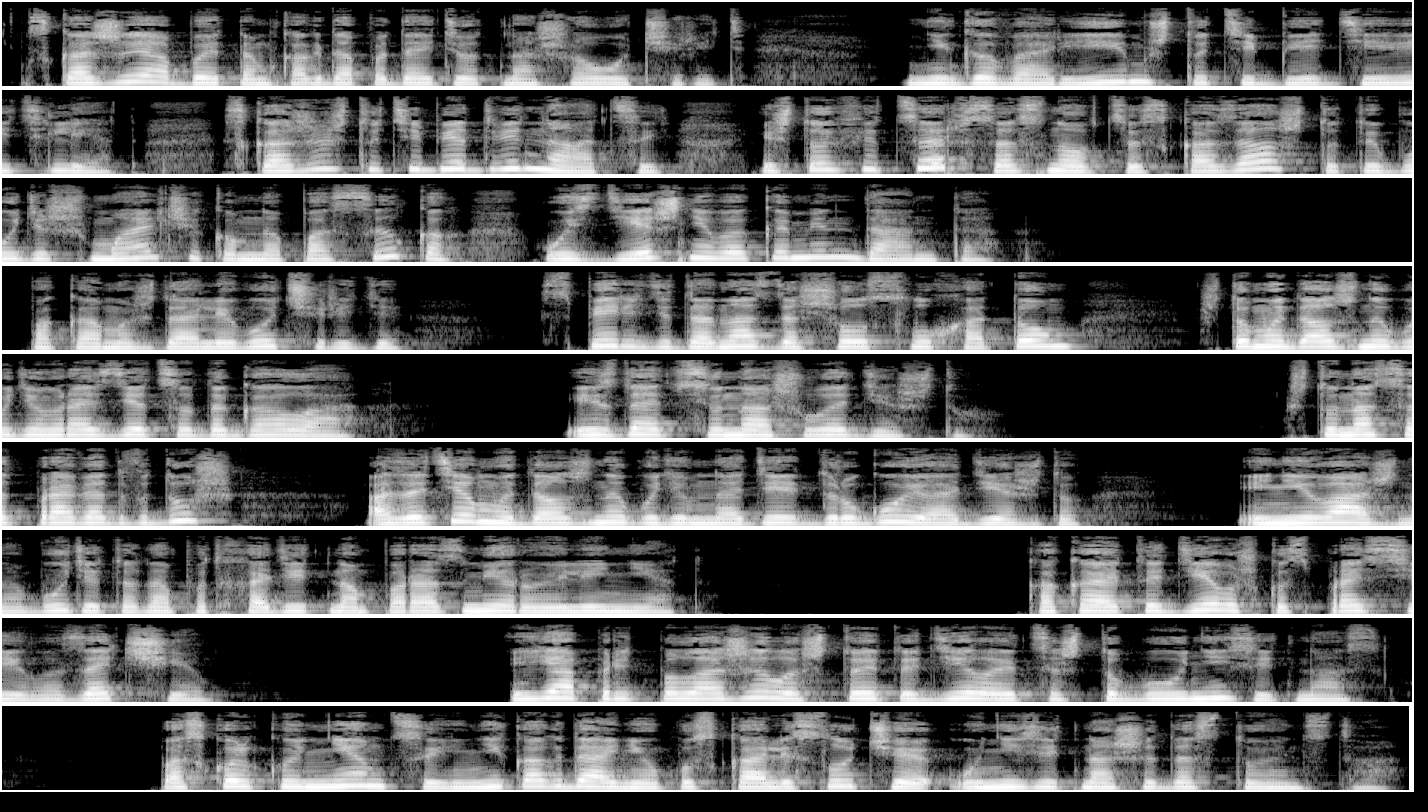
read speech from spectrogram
Скажи об этом, когда подойдет наша очередь. Не говори им, что тебе девять лет. Скажи, что тебе двенадцать, и что офицер в Сосновце сказал, что ты будешь мальчиком на посылках у здешнего коменданта. Пока мы ждали в очереди, спереди до нас дошел слух о том, что мы должны будем раздеться догола и сдать всю нашу одежду. Что нас отправят в душ, а затем мы должны будем надеть другую одежду, и неважно, будет она подходить нам по размеру или нет. Какая-то девушка спросила, зачем. И я предположила, что это делается, чтобы унизить нас, поскольку немцы никогда не упускали случая унизить наше достоинство.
